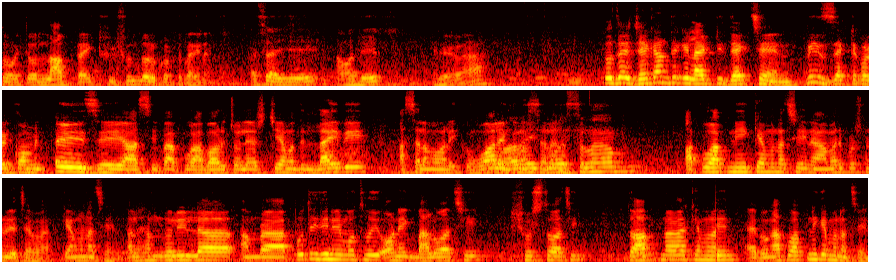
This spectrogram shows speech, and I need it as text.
তো হয়তো লাভটা একটু সুন্দর করতে পারি না। আচ্ছা এই যে আমাদের। তো যে যেখান থেকে লাইভটি দেখছেন প্লিজ একটা করে কমেন্ট এই যে আসিফ আপু আবার চলে আসছি আমাদের লাইভে আসসালামু আলাইকুম। ওয়ালাইকুম আসসালাম। আসসালাম। আপু আপনি কেমন আছেন? আমার প্রশ্ন রয়েছে আবার। কেমন আছেন? আলহামদুলিল্লাহ আমরা প্রতিদিনের মতোই অনেক ভালো আছি সুস্থ আছি। তো আপনারা কেমন আছেন? এবং আপু আপনি কেমন আছেন?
